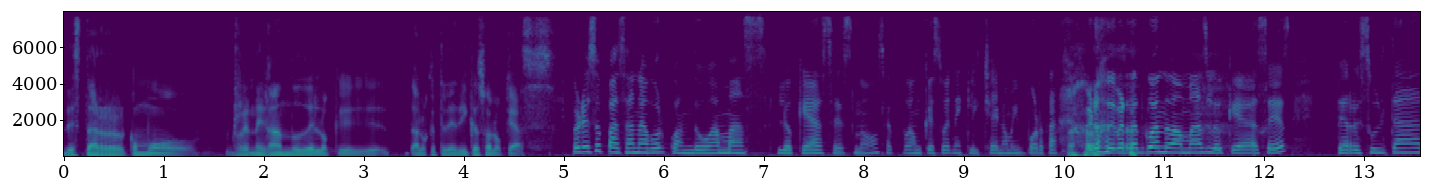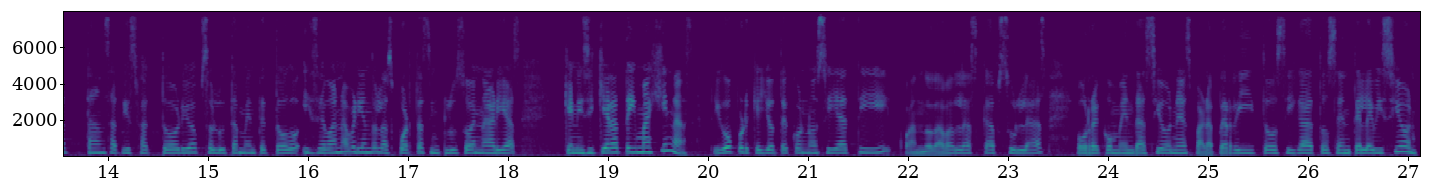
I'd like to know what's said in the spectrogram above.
de estar como renegando de lo que a lo que te dedicas o a lo que haces. Pero eso pasa, Nabor, cuando amas lo que haces, ¿no? O sea, aunque suene cliché, no me importa, pero de verdad cuando amas lo que haces, te resulta tan satisfactorio absolutamente todo y se van abriendo las puertas incluso en áreas que ni siquiera te imaginas. Digo porque yo te conocí a ti cuando dabas las cápsulas o recomendaciones para perritos y gatos en televisión.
